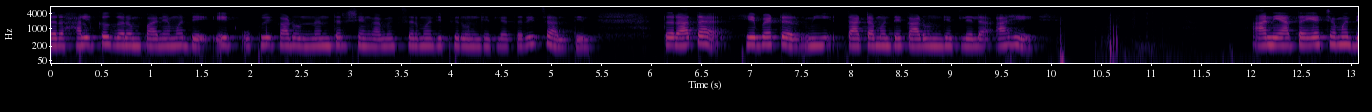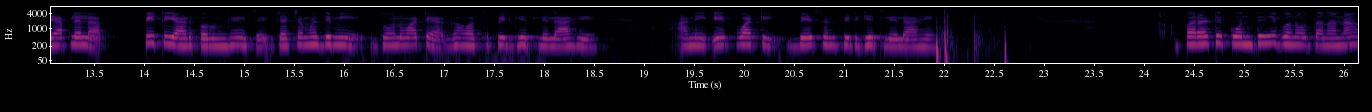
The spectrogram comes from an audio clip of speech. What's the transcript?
तर हलकं गरम पाण्यामध्ये एक उकळी काढून नंतर शेंगा मिक्सरमध्ये फिरून घेतल्या तरी चालतील. तर आता हे बॅटर मी ताटामध्ये काढून घेतलेलं आहे. आणि आता याच्यामध्ये आपल्याला पीठ याड करून घ्यायचं आहे. ज्याच्यामध्ये मी दोन वाट्या गव्हाचं पीठ घेतलेलं आहे आणि एक वाटी बेसन पीठ घेतलेलं आहे. पराठे कोणतेही बनवताना ना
